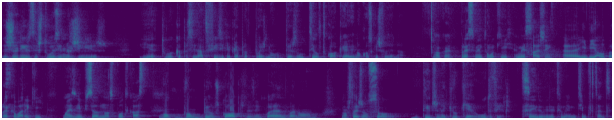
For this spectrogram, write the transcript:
gerires as tuas energias e a tua capacidade física, que é para depois não teres um tilt qualquer e não conseguires fazer nada. Ok, parece-me então aqui a mensagem uh, ideal para acabar aqui mais um episódio do nosso podcast. Vão, vão beber uns copos de vez em quando, para não, não estejam só metidos naquilo que é o dever. Sem dúvida, que também é muito importante.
